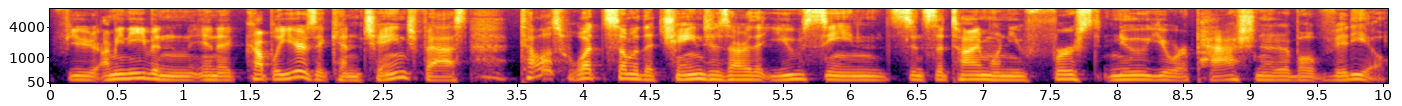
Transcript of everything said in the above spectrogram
few. I mean, even in a couple of years, it can change fast. Tell us what some of the changes are that you've seen since the time when you first knew you were passionate about video.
